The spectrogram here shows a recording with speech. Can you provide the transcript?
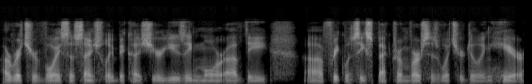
a richer voice essentially because you're using more of the uh, frequency spectrum versus what you're doing here.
